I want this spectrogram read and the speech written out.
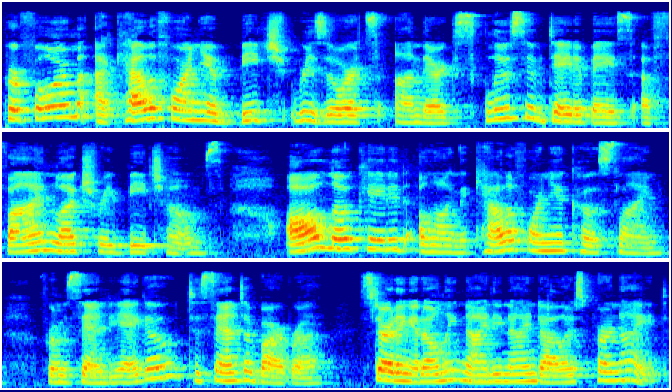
Perform a California beach resorts on their exclusive database of fine luxury beach homes, all located along the California coastline from San Diego to Santa Barbara, starting at only $99 per night.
